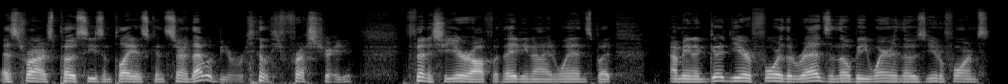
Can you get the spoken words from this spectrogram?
As far as postseason play is concerned, that would be really frustrating. Finish a year off with 89 wins, but I mean, a good year for the Reds, and they'll be wearing those uniforms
